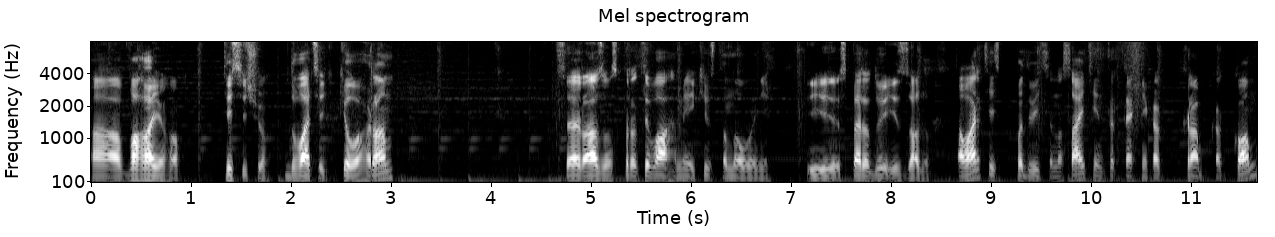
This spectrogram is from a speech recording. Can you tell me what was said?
Вага його 1020 кг. Це разом з противагами, які встановлені і спереду, і ззаду. А вартість подивіться на сайті intertechnica.com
